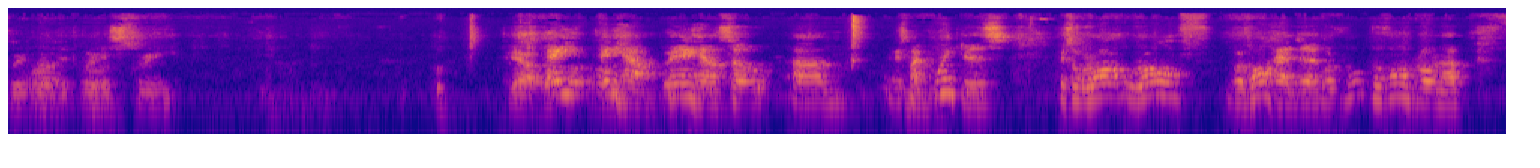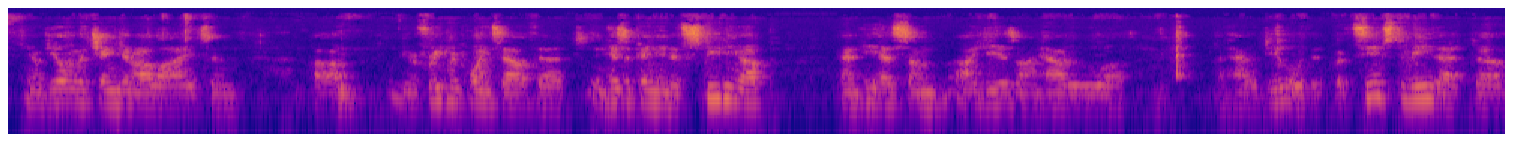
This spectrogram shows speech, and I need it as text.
were, were, the- were his three. Yeah. Any, anyhow, but anyhow, so um, I guess my point is, is so we're all we're all we've all had uh, we've, all- we've all grown up, you know, dealing with change in our lives, and um, you know, Friedman points out that in his opinion, it's speeding up, and he has some ideas on how to uh, on how to deal with it. But it seems to me that uh,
